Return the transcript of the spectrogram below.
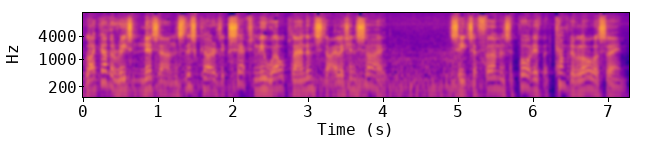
Like other recent Nissans, this car is exceptionally well planned and stylish inside. Seats are firm and supportive, but comfortable all the same.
